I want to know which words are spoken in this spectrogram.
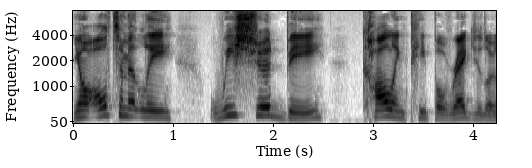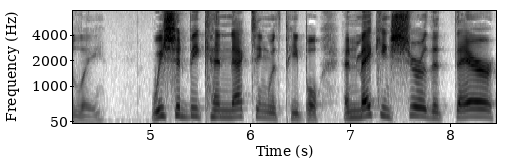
You know, ultimately, we should be calling people regularly. We should be connecting with people and making sure that they're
